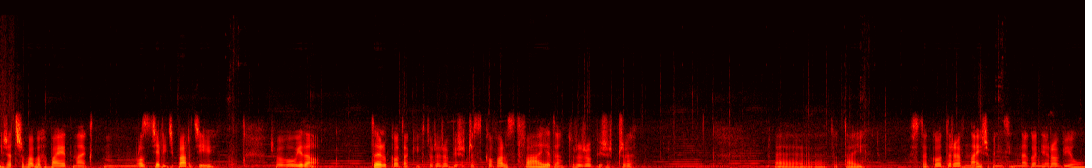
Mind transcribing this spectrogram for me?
I że trzeba by chyba jednak mm, rozdzielić bardziej. Żeby był jeden tylko taki, który robi rzeczy z kowalstwa, jeden, który robi rzeczy e, tutaj z tego drewna i żeby nic innego nie robił.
